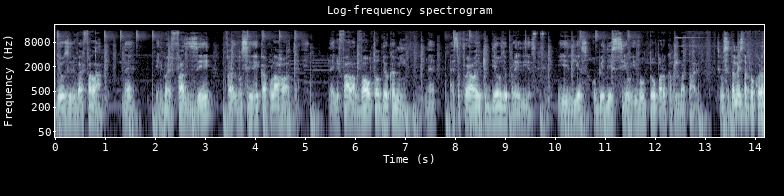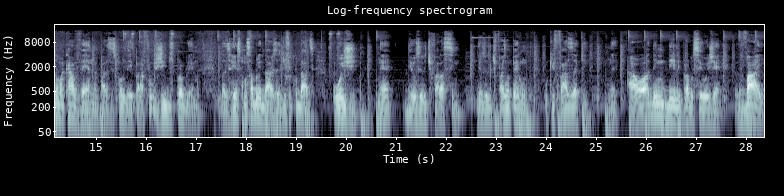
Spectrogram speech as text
Deus ele vai falar, né? Ele vai fazer, faz você recalcular a rota. Né? Ele fala: volta ao teu caminho. Né? Essa foi a ordem que Deus deu para Elias. E Elias obedeceu e voltou para o campo de batalha. Se você também está procurando uma caverna para se esconder, para fugir dos problemas, das responsabilidades, das dificuldades, hoje, né, Deus ele te fala assim. Deus ele te faz uma pergunta: o que fazes aqui? Né? A ordem dele para você hoje é: vai,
